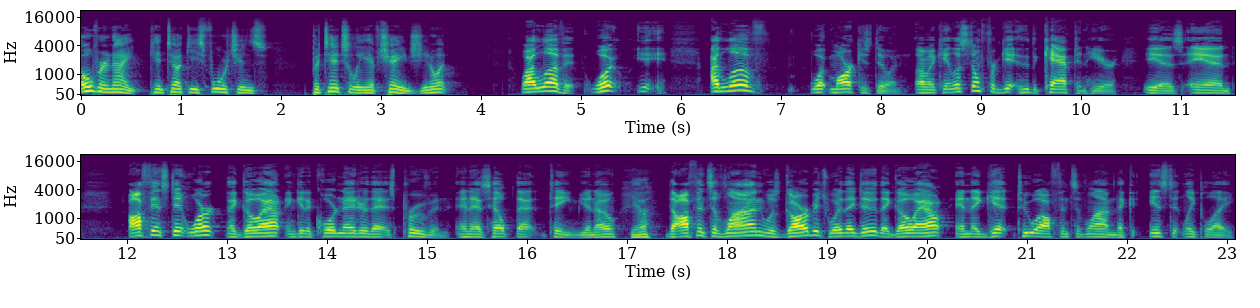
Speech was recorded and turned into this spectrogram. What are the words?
overnight, Kentucky's fortunes potentially have changed. You know what? Well, I love it. What I love what Mark is doing. I mean, okay, let's don't forget who the captain here is. And offense didn't work, they go out and get a coordinator that is proven and has helped that team, you know? Yeah. The offensive line was garbage. What do they do? They go out and they get two offensive line that could instantly play.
